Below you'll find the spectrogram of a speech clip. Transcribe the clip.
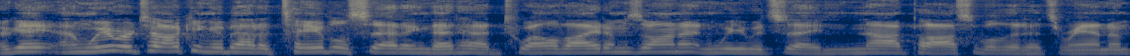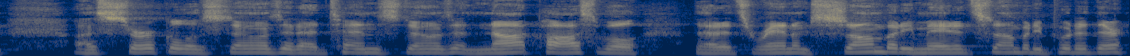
Okay, and we were talking about a table setting that had 12 items on it, and we would say, not possible that it's random. A circle of stones that had 10 stones, and not possible that it's random. Somebody made it, somebody put it there.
